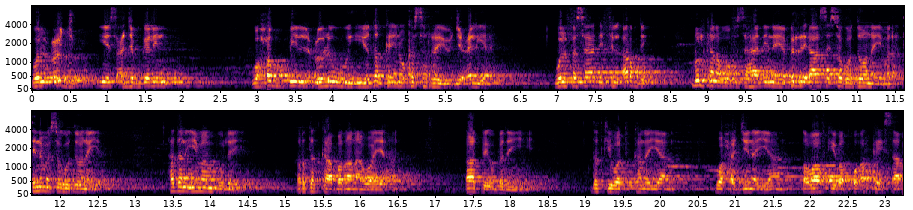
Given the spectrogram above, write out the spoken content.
wاlcujb iyo iscajabgelin wa xubi اlculuwi iyo dadka inuu ka sarreeyu jecel yahay wاlfasaadi fi اlardi dhulkana wuu fasahaadinaya biri'aasa isagoo doonaya madaxtinimo isagoo doonaya haddana iimaan buu leeyahay war dadkaa badanaa waayahan aad bay u badan yihiin. Dadkii waa tukanayaan waa xajinayaan dawaafkii baad ku arkaysaa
